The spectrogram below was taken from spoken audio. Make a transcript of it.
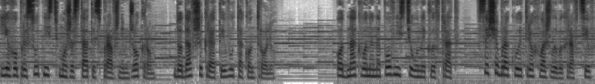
Його присутність може стати справжнім джокером, додавши креативу та контролю. Однак вони не повністю уникли втрат, все ще бракує трьох важливих гравців,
